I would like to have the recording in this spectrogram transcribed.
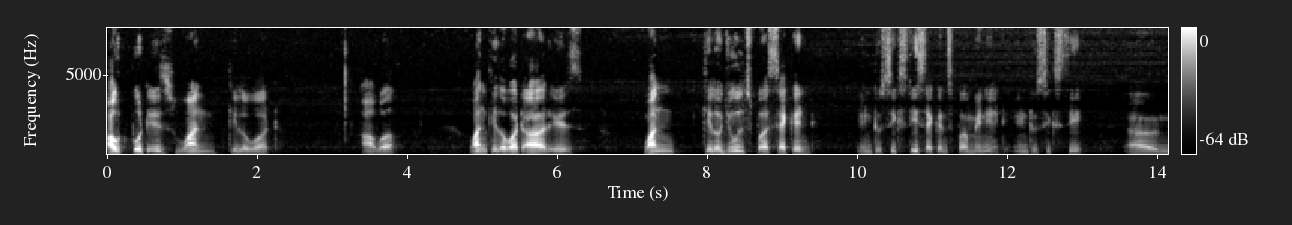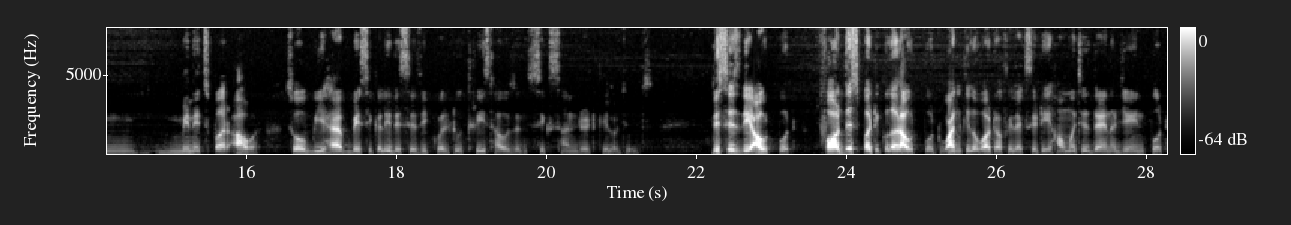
output is 1 kilowatt hour, 1 kilowatt hour is 1 kilojoules per second into 60 seconds per minute into 60 um, Um, minutes per hour. So, we have basically this is equal to 3600 kilojoules. This is the output. For this particular output 1 kilowatt of electricity, how much is the energy input?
